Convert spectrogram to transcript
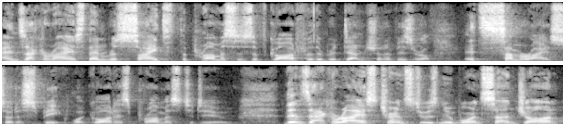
and Zacharias then recites the promises of God for the redemption of Israel. It's summarized, so to speak, what God has promised to do. Then Zacharias turns to his newborn son, John.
